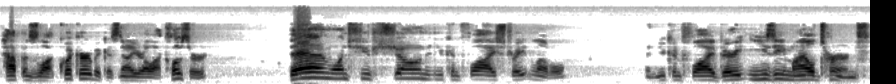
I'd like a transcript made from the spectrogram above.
happens a lot quicker because now you're a lot closer. Then once you've shown that you can fly straight and level, and you can fly very easy, mild turns,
